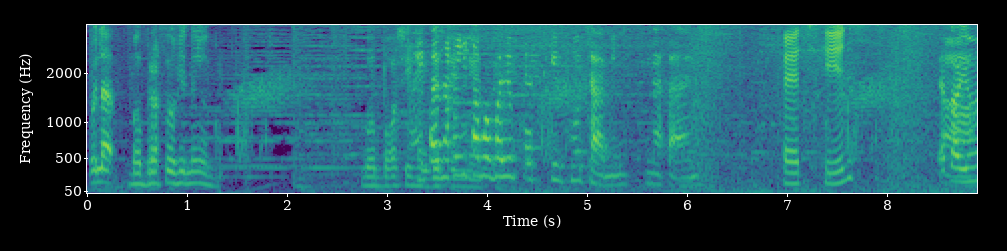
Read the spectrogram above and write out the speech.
Wala, babrasuhin na yun. Bobo kasi Nakita, nakita mo ba yung pet skills mo, Chami? Nasaan? Pet skills? Ito, Ah. yung...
